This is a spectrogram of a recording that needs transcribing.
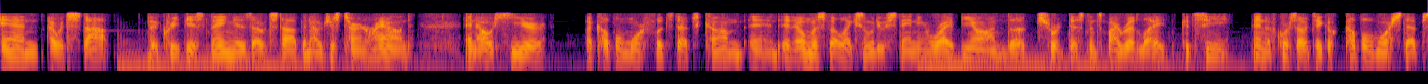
and I would stop. The creepiest thing is I would stop and I would just turn around, and I would hear a couple more footsteps come, and it almost felt like somebody was standing right beyond the short distance my red light could see. And of course, I would take a couple more steps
